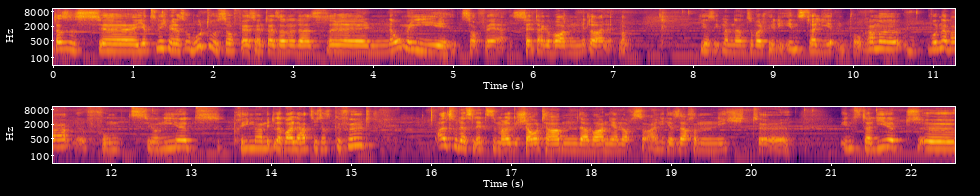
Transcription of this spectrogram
das ist äh, jetzt nicht mehr das Ubuntu Software Center, sondern das äh, Nomi Software Center geworden mittlerweile. Ne? Hier sieht man dann zum Beispiel die installierten Programme. Wunderbar, funktioniert prima. Mittlerweile hat sich das gefüllt. Als wir das letzte Mal geschaut haben, da waren ja noch so einige Sachen nicht äh, installiert äh,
